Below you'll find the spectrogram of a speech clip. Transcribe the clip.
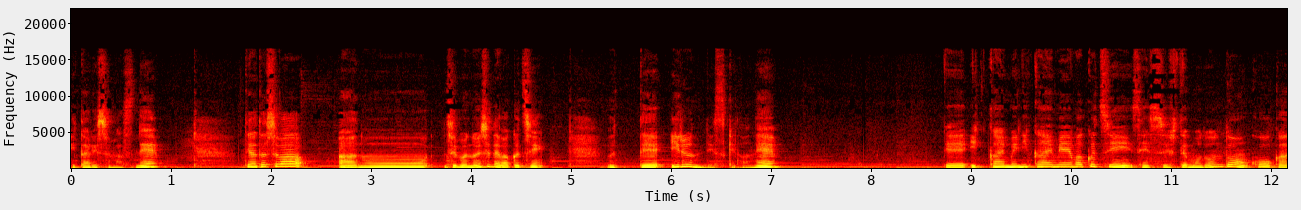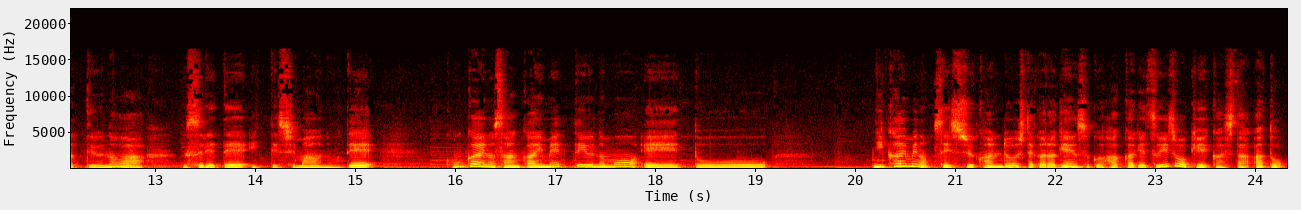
いたりしますね。で私はあのー、自分の意思でワクチン打っているんですけどね。で1回目2回目ワクチン接種してもどんどん効果っていうのは薄れていってしまうので今回の3回目っていうのも、えっ、ー、と、2回目の接種完了してから原則8ヶ月以上経過した後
